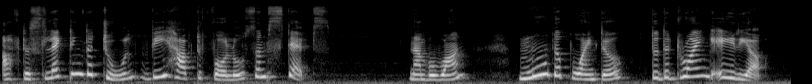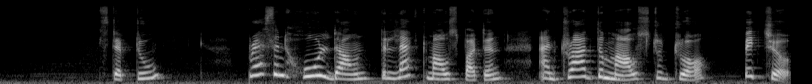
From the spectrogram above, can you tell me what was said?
After selecting the tool, we have to follow some steps. Number 1. Move the pointer to the drawing area. Step 2. Press and hold down the left mouse button and drag the mouse to draw picture.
